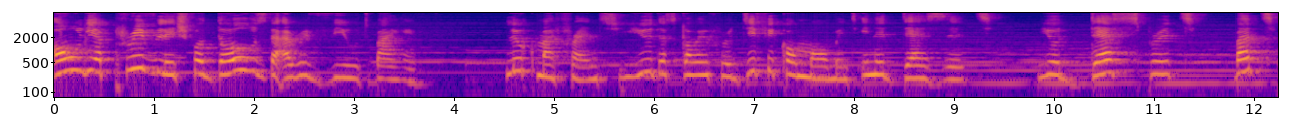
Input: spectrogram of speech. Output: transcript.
only a privilege for those that are revealed by Him. Look, my friends, you that's going through a difficult moment in a desert, you're desperate, but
